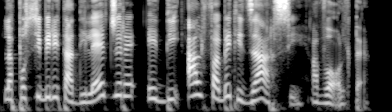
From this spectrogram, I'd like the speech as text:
la possibilità di leggere e di alfabetizzarsi a volte.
